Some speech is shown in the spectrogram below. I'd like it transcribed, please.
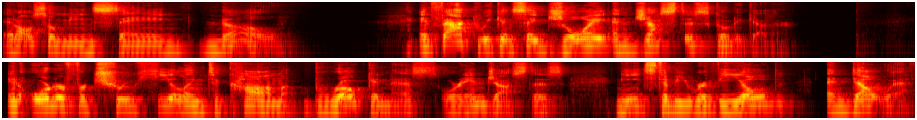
it also means saying no. In fact, we can say joy and justice go together. In order for true healing to come, brokenness or injustice needs to be revealed and dealt with.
